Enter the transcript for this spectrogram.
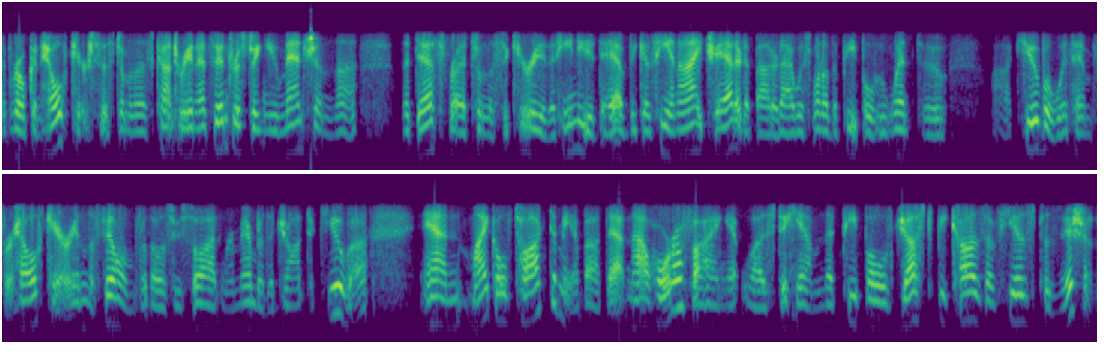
the broken healthcare system in this country. And it's interesting you mentioned the the death threats and the security that he needed to have because he and I chatted about it. I was one of the people who went to uh, Cuba with him for health care in the film, for those who saw it and remember the jaunt to Cuba. And Michael talked to me about that and how horrifying it was to him that people, just because of his position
